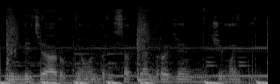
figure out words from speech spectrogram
दिल्लीचे आरोग्यमंत्री सत्येंद्र जैन यांची माहिती.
